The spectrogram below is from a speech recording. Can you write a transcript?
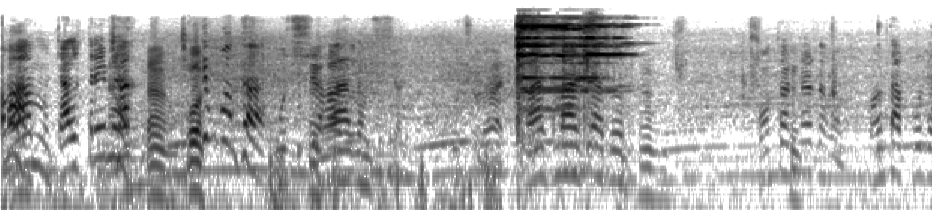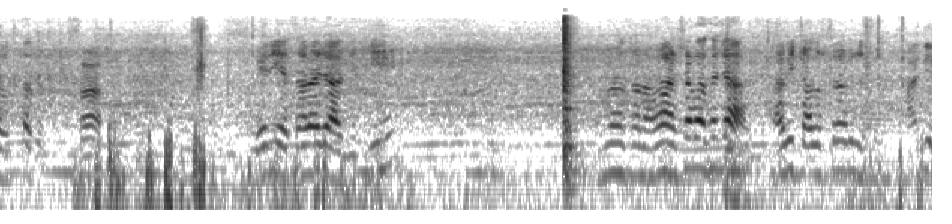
Tamam mı? Çalıştırayım mı? Tamam. Çıktın mı konta? Uçuşu hazır uçuşu. Uçur hadi. Bas marşa dur. Kontak nerede kontak? Kontak burada ustadır. Sağ. Geriye saracağız ikiyi. Ondan sonra marşa basacağız. Abi çalıştırabilirsin. Hadi.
